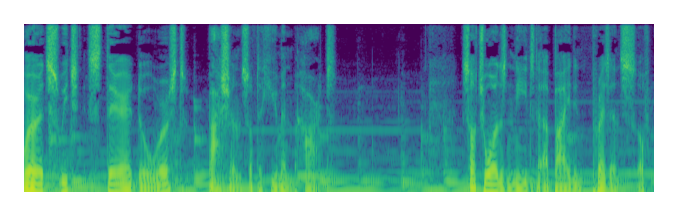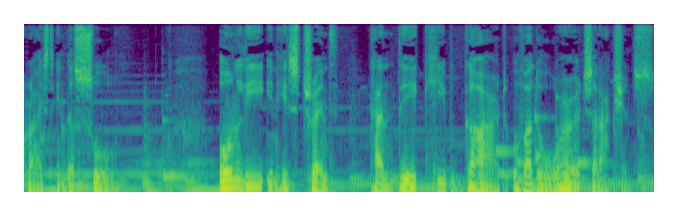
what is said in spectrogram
Words which stir the worst passions of the human heart. Such ones need the abiding presence of Christ in the soul. Only in His strength can they keep guard over the words and actions.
